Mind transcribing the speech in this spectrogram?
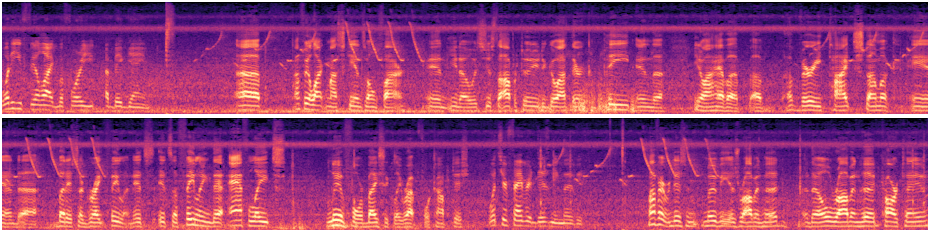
What do you feel like before you, a big game? Uh, I feel like my skin's on fire, and you know it's just the opportunity to go out there and compete. And the, you know I have a, a, a very tight stomach, and uh, but it's a great feeling. It's it's a feeling that athletes live for basically right before competition. What's your favorite Disney movie? My favorite Disney movie is Robin Hood, the old Robin Hood cartoon.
